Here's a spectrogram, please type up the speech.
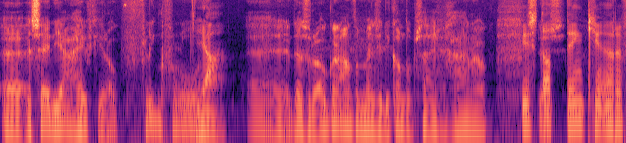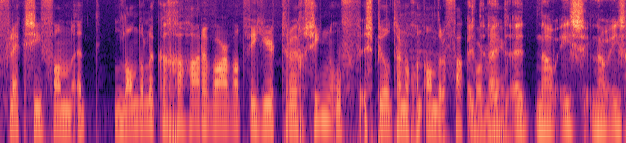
Uh, het CDA heeft hier ook flink verloren. Ja. Uh, daar zullen ook een aantal mensen die kant op zijn gegaan ook. Is dat denk je een reflectie van het landelijke geharrewar wat we hier terugzien? Of speelt er nog een andere factor mee? Het, het, nou is, nou is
